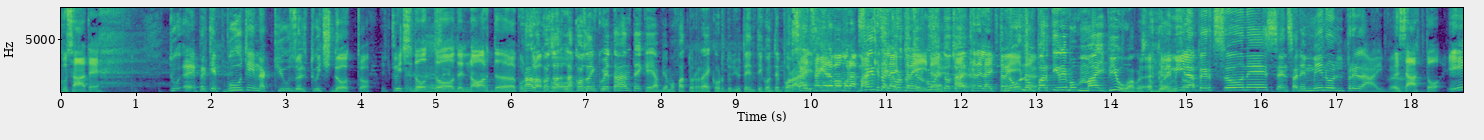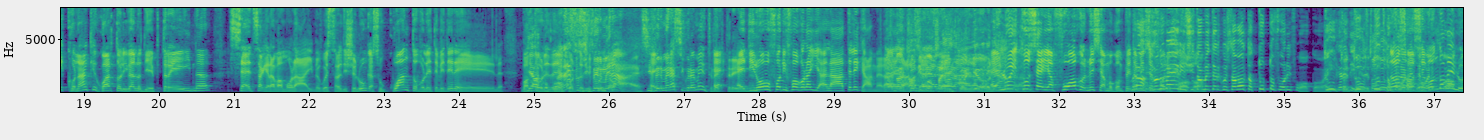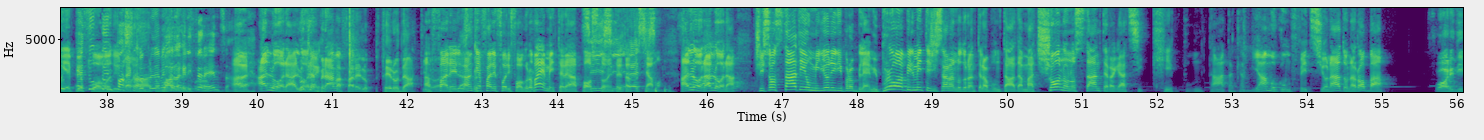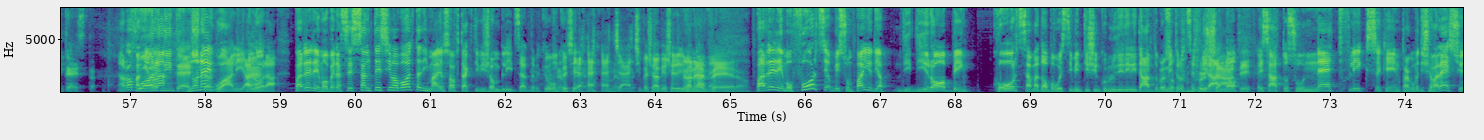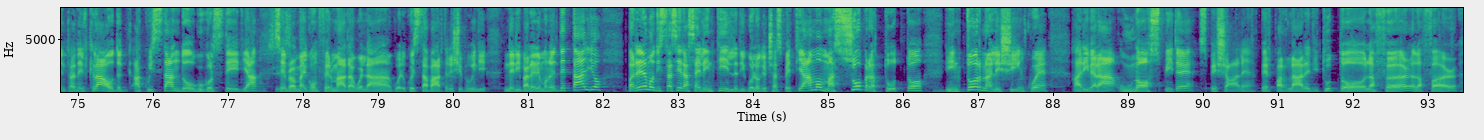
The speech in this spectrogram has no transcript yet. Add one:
Scusate, Tu- eh, perché Putin ha chiuso il Twitch dotto. il Twitch dotto del nord purtroppo... la, cosa, la cosa inquietante è che abbiamo fatto il record di utenti contemporanei Senza che eravamo là, ma anche senza del live cortocircuito, trade, eh. Anche del live trade. no- non partiremo mai più a questo punto 2000 persone senza nemmeno il pre-live. Esatto, e con anche quarto livello di Ape Train senza che eravamo live. Questo la dice lunga su quanto volete vedere quanto volete vedere adesso si fermerà, eh, si fermerà sicuramente è, l'Ape Train. è di nuovo fuori fuoco la, la telecamera. Eh, eh, ma così eh, può fare il coglione. Lui, tu sei a fuoco e noi siamo completamente secondo me fuori è riuscito a fuoco. mettere questa volta tutto fuori fuoco. È Tutto, incredibile. tutto, tutto tutto Non lo fuori so, fuoco. secondo me lui è più È tutto fuoco di me. passato. completamente Guarda che fuori fuoco. differenza. Vabbè, allora, allora è bravo a fare lo pterodattilo. a fare, eh. anche a fare fuori fuoco. Lo vai a mettere a posto Sì, mentre eh, stiamo. sì. Allora, allora, ci sono stati un milione di problemi. Probabilmente ci saranno durante la puntata. Ma ciò nonostante, ragazzi, che puntata che abbiamo confezionato. Una roba. Fuori di testa. Una roba Fuori non di testa. non è uguali. Eh? Allora, parleremo per la sessantesima volta di Microsoft Activision Blizzard. Perché comunque ci, Non è vero, non è cioè, ci faceva piacere di Non è parlarne. vero. Parleremo, forse ho messo un paio di, di, di robe in corsa, ma dopo questi 25 minuti di ritardo probabilmente non Sono serviranno. bruciati. Esatto, su Netflix che entra, come diceva Alessio, entra nel cloud acquistando Google Stadia. Sembra ormai confermata quella, que- questa chip, quindi ne riparleremo nel dettaglio. Parleremo di stasera Silent Hill, di quello che ci aspettiamo, ma soprattutto intorno alle 5 arriverà un ospite speciale per parlare di tutto l'affair, l'affair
